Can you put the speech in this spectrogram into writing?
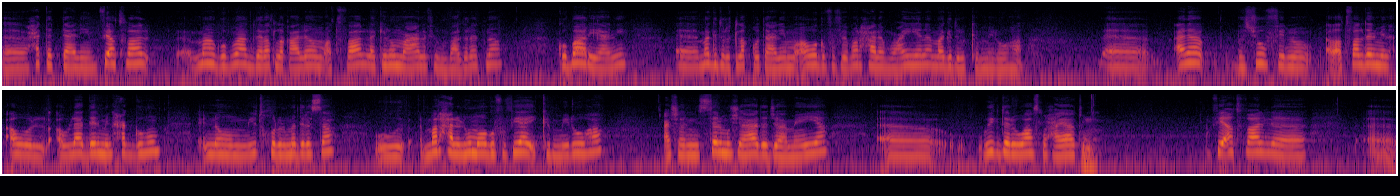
آه، حتى التعليم. في أطفال ما أقول ما أقدر أطلق عليهم أطفال لكن هم معانا في مبادرتنا. كبار يعني آه، ما قدروا يتلقوا تعليم أو وقفوا في مرحلة معينة ما قدروا يكملوها. آه، أنا بشوف إنه الأطفال دول من أو الأولاد دول من حقهم إنهم يدخلوا المدرسة والمرحلة اللي هم وقفوا فيها يكملوها عشان يستلموا شهادة جامعية آه، ويقدروا يواصلوا حياتهم. نعم. في أطفال آه،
